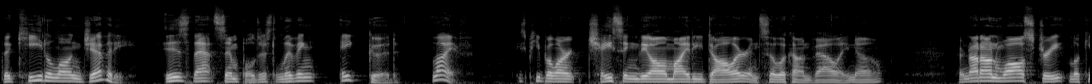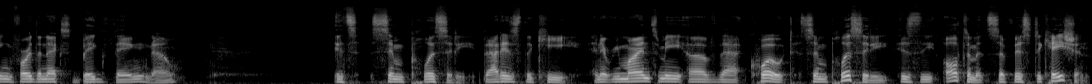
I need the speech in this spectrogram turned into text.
the key to longevity is that simple, just living a good life. These people aren't chasing the almighty dollar in Silicon Valley, no. They're not on Wall Street looking for the next big thing. No. It's simplicity. That is the key. And it reminds me of that quote simplicity is the ultimate sophistication.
